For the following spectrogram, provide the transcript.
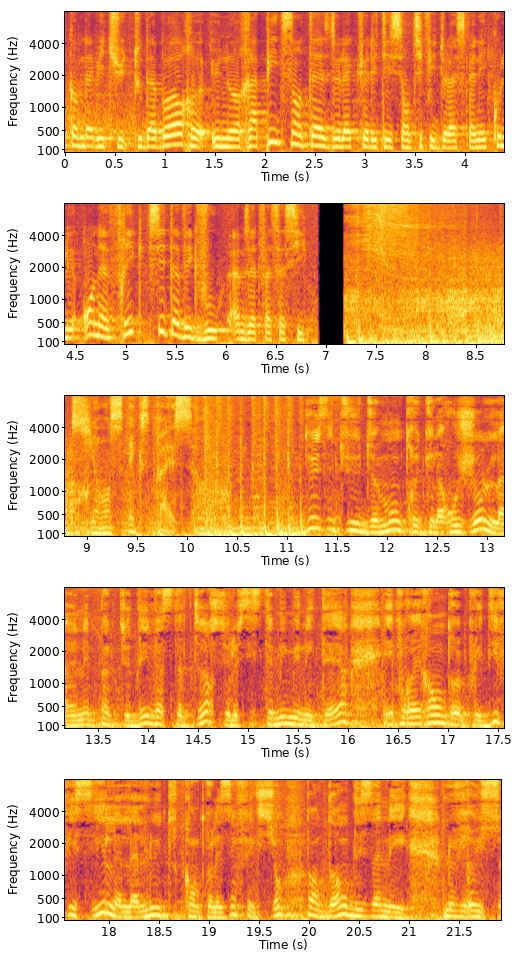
Et comme d'habitude, tout d'abord, une rapide synthèse de l'actualité scientifique de la semaine écoulée en Afrique. C'est avec vous, Hamzat Fassassi. Science Express. Deux études montrent que la rougeole a un impact dévastateur sur le système immunitaire et pourrait rendre plus difficile la lutte contre les infections pendant des années. Le virus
